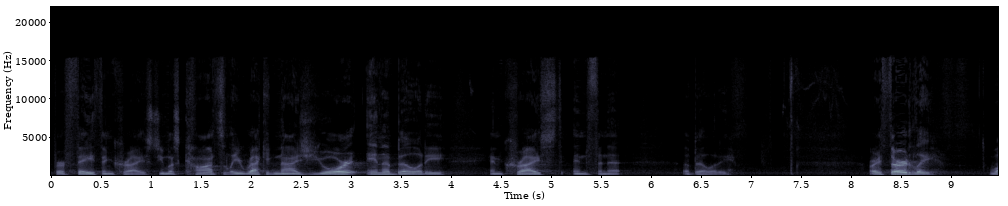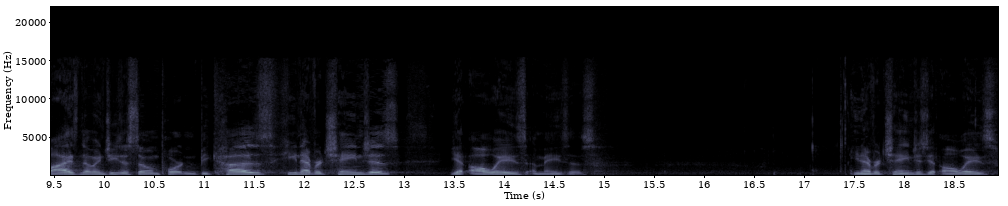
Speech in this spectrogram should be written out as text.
for faith in Christ. You must constantly recognize your inability and Christ's infinite ability. All right, thirdly, why is knowing Jesus so important? Because he never changes, yet always amazes. He never changes, yet always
